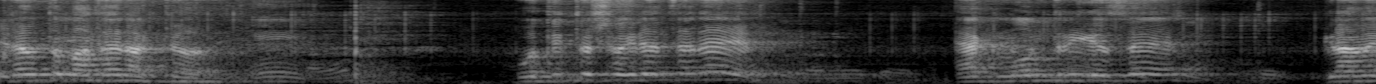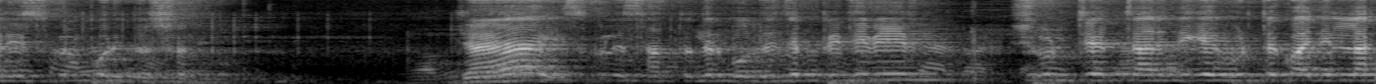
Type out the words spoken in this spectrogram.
এটাও তো মাথায় রাখতে হবে। পতিত স্বৈরাচারের এক মন্ত্রী গেছে গ্রামের স্কুল পরিদর্শনে। যা স্কুলের ছাত্রদের বলতে যে পৃথিবীর সূর্যের চারিদিকে ঘুরতে কয়দিন লাগ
